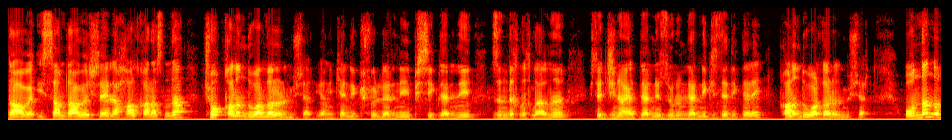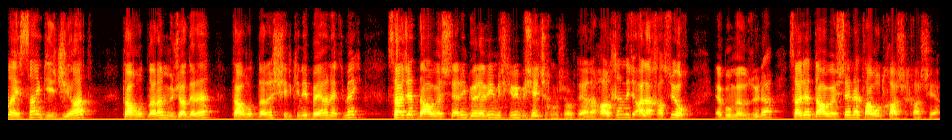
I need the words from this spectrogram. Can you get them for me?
davet İslam davetçileriyle halk arasında çok kalın duvarlar örmüşler. Yani kendi küfürlerini, pisliklerini, zındıklıklarını, işte cinayetlerini, zulümlerini gizledikleri kalın duvarlar örmüşler. Ondan dolayı sanki cihat, tağutlara mücadele, tağutların şirkini beyan etmek sadece davetçilerin göreviymiş gibi bir şey çıkmış ortaya. Yani halkın hiç alakası yok e, bu mevzuyla. Sadece davetçilerle tağut karşı karşıya.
